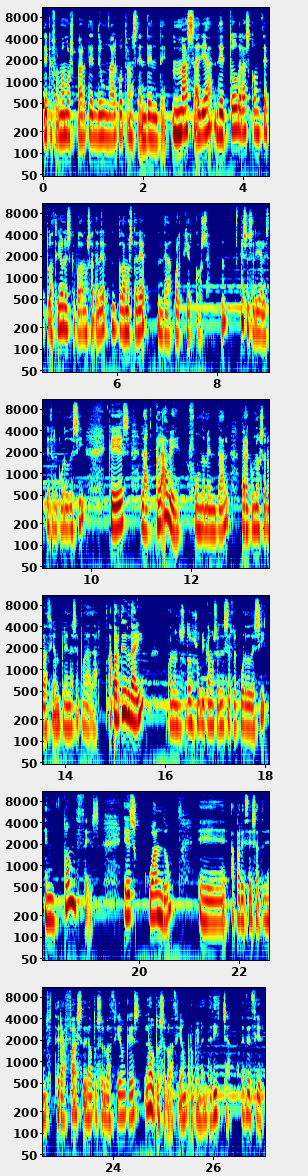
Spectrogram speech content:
de que formamos parte de un algo trascendente, más allá de todas las conceptuaciones que podamos tener, de cualquier cosa. Eso sería el, recuerdo de sí, que es la clave fundamental para que una observación plena se pueda dar. A partir de ahí, cuando nosotros nos ubicamos en ese recuerdo de sí, entonces es cuando eh, aparece esa tercera fase de la autoobservación, que es la autoobservación propiamente dicha. Es decir,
